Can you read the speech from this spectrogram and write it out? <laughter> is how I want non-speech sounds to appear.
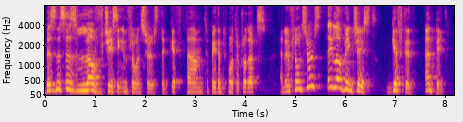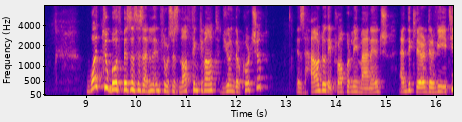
businesses love chasing influencers to gift them, to pay them to promote their products. And influencers, they love being chased, gifted, and paid. What do both businesses and influencers not think about during their courtship is how do they properly manage and declare their VAT.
